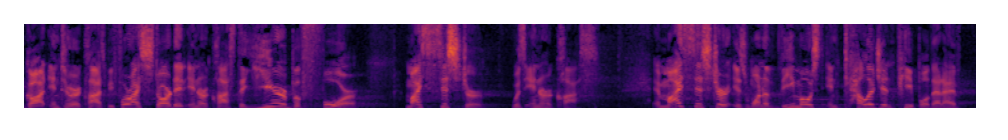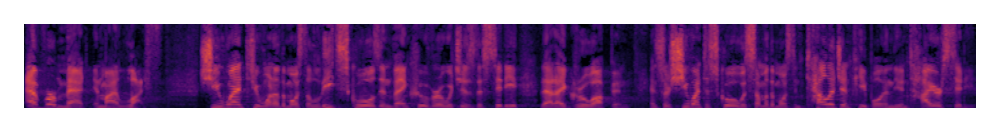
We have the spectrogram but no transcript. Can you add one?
got into her class, before I started in her class, the year before, my sister was in her class. And my sister is one of the most intelligent people that I've ever met in my life. She went to one of the most elite schools in Vancouver, which is the city that I grew up in. And so she went to school with some of the most intelligent people in the entire city.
